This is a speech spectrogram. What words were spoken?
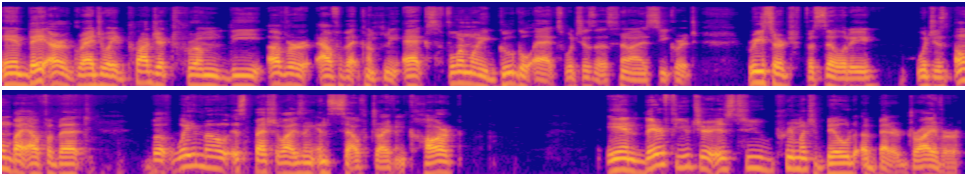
and they are a graduated project from the other alphabet company X, formerly Google X, which is a semi secret research facility which is owned by Alphabet. But Waymo is specializing in self driving car. And their future is to pretty much build a better driver.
